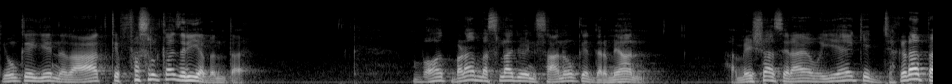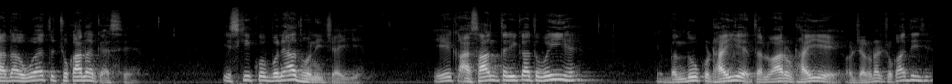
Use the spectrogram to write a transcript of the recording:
کیونکہ یہ نزاعات کے فصل کا ذریعہ بنتا ہے۔ بہت بڑا مسئلہ جو انسانوں کے درمیان ہمیشہ سے رائے وہ یہ ہے کہ جھگڑا پیدا ہوا ہے تو چکانا کیسے ہے؟ اس کی کوئی بنیاد ہونی چاہیے۔ ایک آسان طریقہ تو وہی ہے کہ بندوق اٹھائیے، تلوار اٹھائیے اور جھگڑا چکا دیجیے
